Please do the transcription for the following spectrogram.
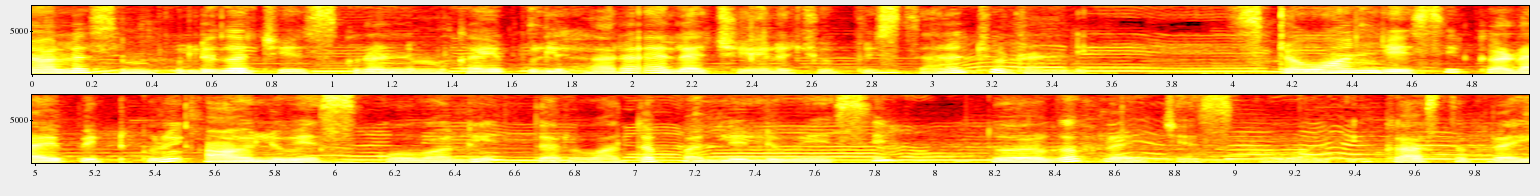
చాలా సింపుల్గా చేసుకునే నిమ్మకాయ పులిహోర ఎలా చేయాలో చూపిస్తాను. చూడండి. స్టవ్ ఆన్ చేసి కడాయి పెట్టుకుని ఆయిల్ వేసుకోవాలి. తర్వాత పల్లీలు వేసి దూరగా ఫ్రై చేసుకోవాలి. కాస్త ఫ్రై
